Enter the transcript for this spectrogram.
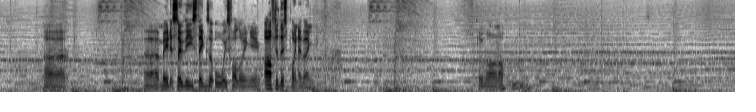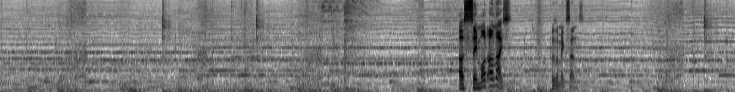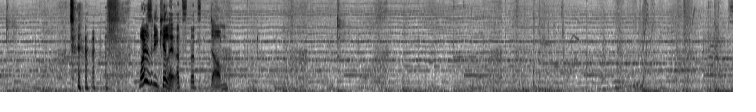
uh, uh, made it so these things are always following you. After this point, I think. So we went on and off. Oh, same mod? Oh, nice. Doesn't make sense. Why doesn't he kill it? That's that's dumb.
